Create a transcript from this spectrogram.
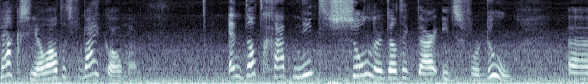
ja, ik zie jou altijd voorbij komen. En dat gaat niet zonder dat ik daar iets voor doe. Uh,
